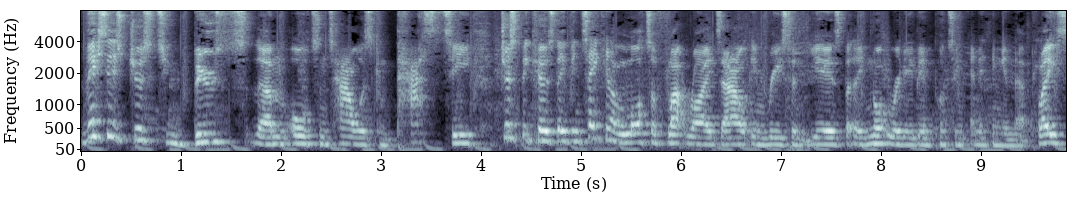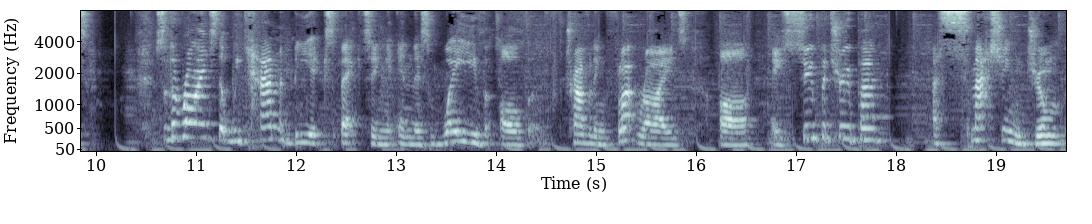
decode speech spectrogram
This is just to boost um, Alton Towers capacity, just because they've been taking a lot of flat rides out in recent years, but they've not really been putting anything in their place. So the rides that we can be expecting in this wave of travelling flat rides are a Super Trooper, a Smashing Jump,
